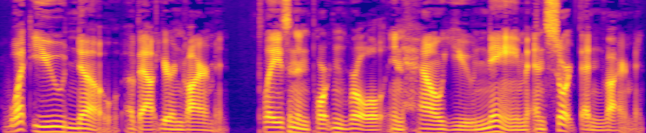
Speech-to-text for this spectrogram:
What you know about your environment plays an important role in how you name and sort that environment.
